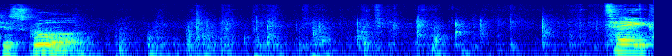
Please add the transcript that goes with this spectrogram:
to school. Take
